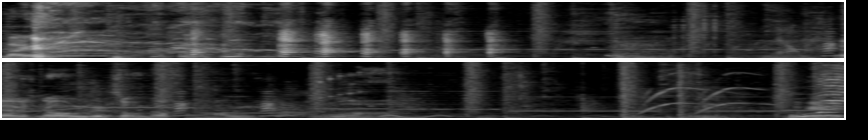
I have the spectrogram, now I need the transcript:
Nein. er hat mich nach unten gezogen auf Hang. Okay,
